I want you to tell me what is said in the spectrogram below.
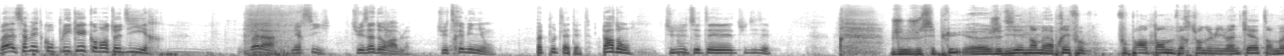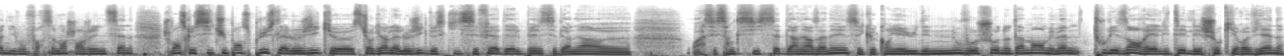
Bah, ça va être compliqué. Comment te dire Voilà, merci. Tu es adorable. Tu es très mignon. Pas de poutre la tête. Pardon. Tu disais. Je, je sais plus. Euh, je disais non mais après il faut faut pas entendre version 2024 en mode ils vont forcément changer une scène. Je pense que si tu penses plus la logique, euh, si tu regardes la logique de ce qui s'est fait à DLP ces dernières, euh, ouais, ces 5, 6, 7 dernières années, c'est que quand il y a eu des nouveaux shows notamment, mais même tous les ans en réalité les shows qui reviennent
